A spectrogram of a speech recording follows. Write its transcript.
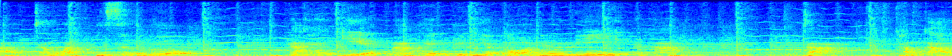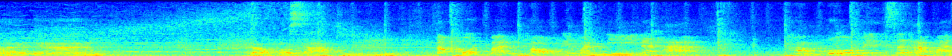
าติจังหวัดพิษณุโลก ได้ให้เกียรติมาเป็นวิทยากรในวันนี้นะคะ จากคำกล่าวรายงาน เราก็ทราบถึงตำบลบ้านทองในวันนี้นะคะครอบครัวเป็นสถาบัน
